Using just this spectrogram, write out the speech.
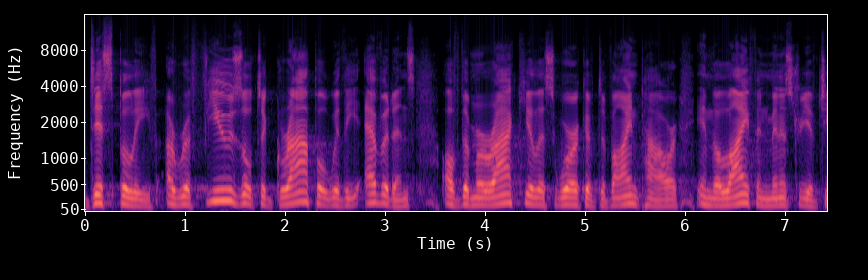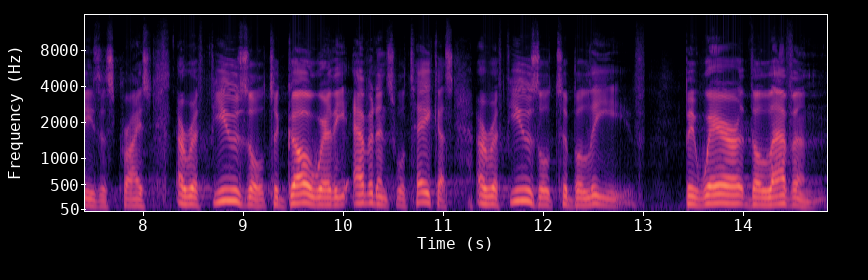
disbelief, a refusal to grapple with the evidence of the miraculous work of divine power in the life and ministry of Jesus Christ, a refusal to go where the evidence will take us, a refusal to believe. Beware the leaven,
